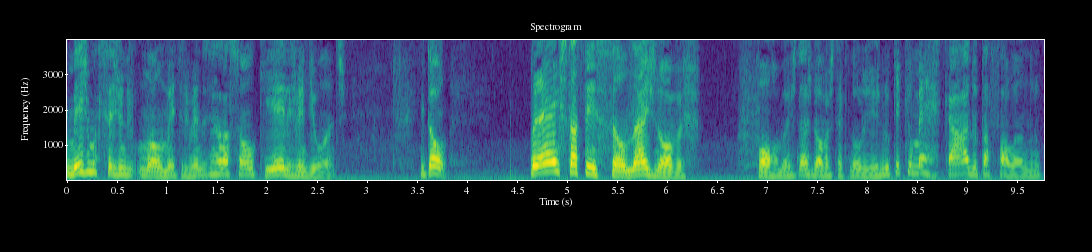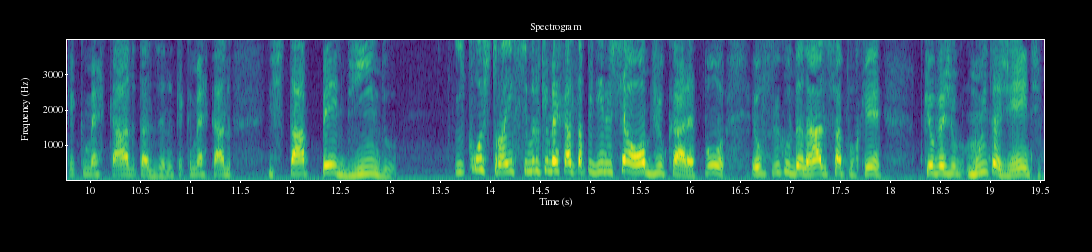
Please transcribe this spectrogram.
Mesmo que seja um aumento de vendas em relação ao que eles vendiam antes. Então, presta atenção nas novas formas, nas novas tecnologias, no que, que o mercado está falando, no que, que o mercado está dizendo, no que, que o mercado está pedindo e constrói em cima do que o mercado está pedindo. Isso é óbvio, cara. Pô, eu fico danado, sabe por quê? Porque eu vejo muita gente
